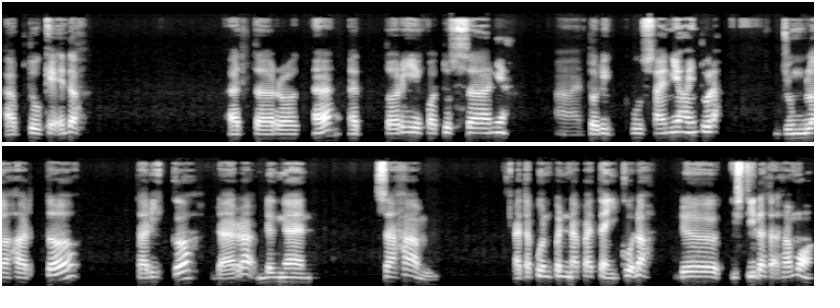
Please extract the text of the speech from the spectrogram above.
apa tu kaedah atau uh, atori kotusannya ha, toriku saniah itulah. Jumlah harta tarikah darab dengan saham ataupun pendapatan. Ikutlah dia istilah tak sama.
